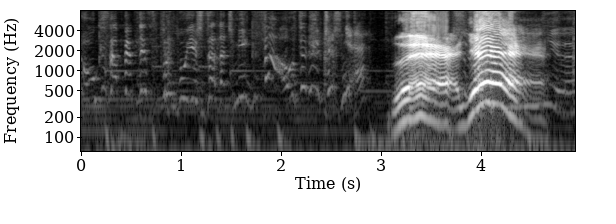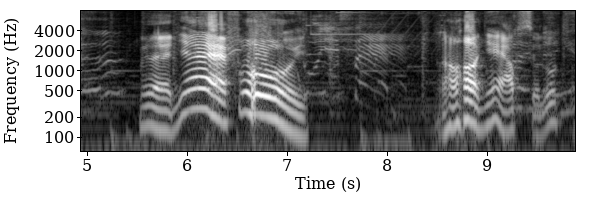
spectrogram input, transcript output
róg, zapewne spróbujesz zadać mi gwałt, czyż nie? Ble, nie! Nie, nie, fuj! O, nie, absolutnie.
